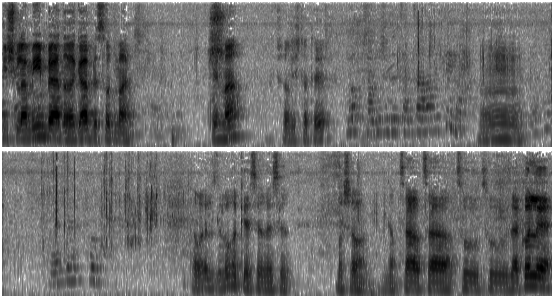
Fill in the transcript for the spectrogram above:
נשלמים בהדרגה בסודמן. כן, מה? אפשר להשתתף? לא, חשבנו שזה צרצר אמיתי. אה. אתה רואה, זה לא רק עשר עשר בשעון, גם צער צער, צו צו, זה הכל אה,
